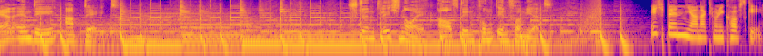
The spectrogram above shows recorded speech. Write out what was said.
RND Update. Stündlich neu. Auf den Punkt informiert. Ich bin Jana Klonikowski.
